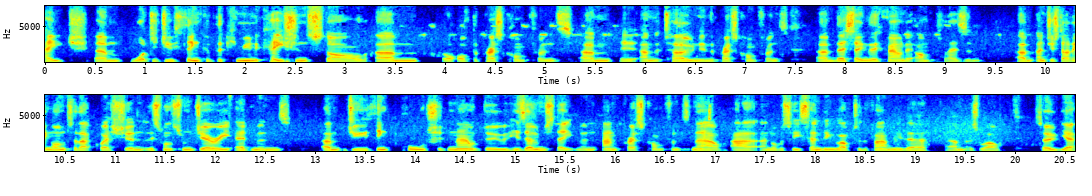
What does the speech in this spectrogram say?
H. Um, what did you think of the communication style um, of the press conference um, and the tone in the press conference? they're saying they found it unpleasant. and just adding on to that question, this one's from Jerry Edmonds. Um, do you think Paul should now do his own statement and press conference now, uh, and obviously sending love to the family there um, as well? So, yeah,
